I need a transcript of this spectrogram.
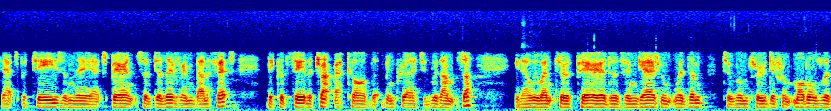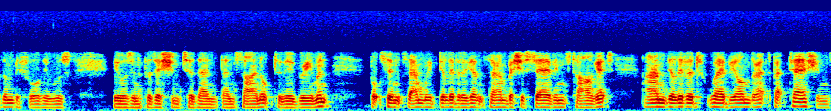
the expertise and the experience of delivering benefits. They could see the track record that had been created with ANSA you know, we went through a period of engagement with them to run through different models with them before they was they was in a position to then then sign up to the agreement. But since then, we've delivered against their ambitious savings targets and delivered way beyond their expectations.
